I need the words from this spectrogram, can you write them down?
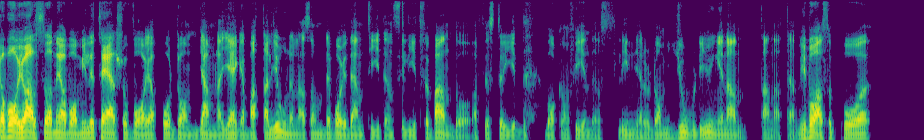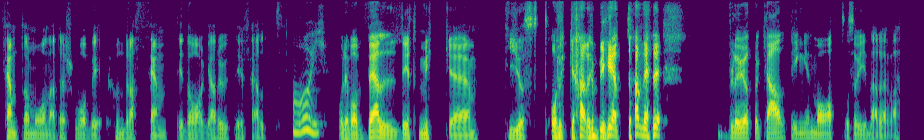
Jag var ju alltså, när jag var militär så var jag på de gamla jägarbataljonerna som det var ju den tidens elitförband då, va, för strid bakom fiendens linjer och de gjorde ju ingen an- annat än, vi var alltså på 15 månader så var vi 150 dagar ute i fält. Oj. Och det var väldigt mycket just orkarbeta när det blöt och kallt, ingen mat och så vidare. Va?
